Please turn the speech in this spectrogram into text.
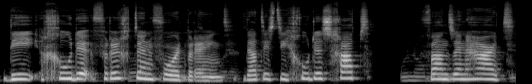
Die goede vruchten voortbrengt. Dat is die goede schat van zijn hart.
